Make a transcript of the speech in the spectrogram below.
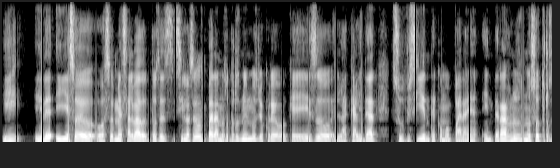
Y, y, eso, eso, me ha salvado. Entonces, si lo hacemos para nosotros mismos, yo creo que eso, la calidad suficiente como para enterarnos nosotros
